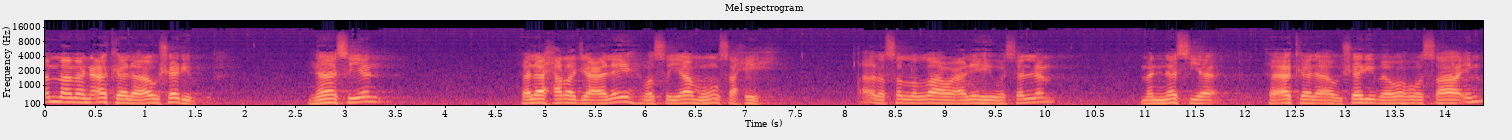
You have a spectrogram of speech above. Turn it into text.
أما من أكل أو شرب ناسيا فلا حرج عليه وصيامه صحيح. قال صلى الله عليه وسلم من نسي فأكل أو شرب وهو صائم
